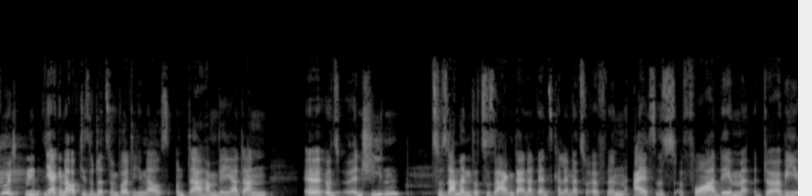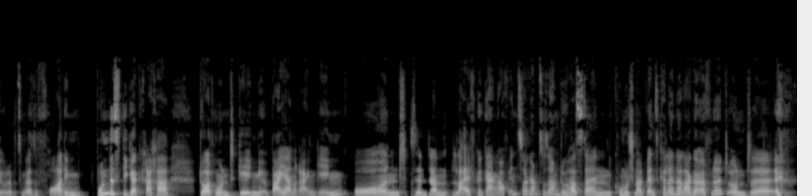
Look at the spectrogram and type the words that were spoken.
Gut, hm, ja genau, auf die Situation wollte ich hinaus. Und da haben wir ja dann äh, uns entschieden, zusammen sozusagen deinen Adventskalender zu öffnen, als es vor dem Derby oder beziehungsweise vor dem Bundesliga-Kracher Dortmund gegen Bayern ranging und sind dann live gegangen auf Instagram zusammen. Du hast deinen komischen Adventskalender da geöffnet und äh,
